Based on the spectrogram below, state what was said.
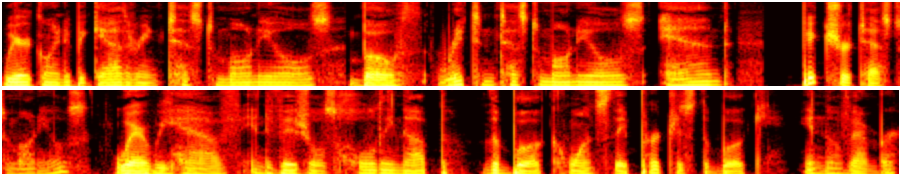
We are going to be gathering testimonials, both written testimonials and picture testimonials, where we have individuals holding up the book once they purchase the book in November,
